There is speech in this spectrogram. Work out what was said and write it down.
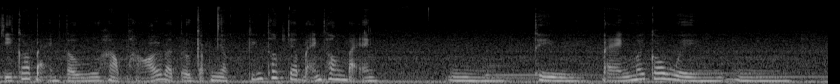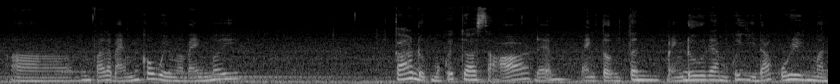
chỉ có bạn tự học hỏi và tự cập nhật kiến thức cho bản thân bạn. Um, thì bạn mới có quyền um, uh, không phải là bạn mới có quyền mà bạn mới có được một cái cơ sở để bạn tự tin bạn đưa ra một cái gì đó của riêng mình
